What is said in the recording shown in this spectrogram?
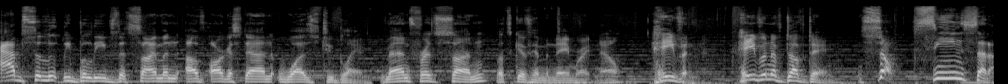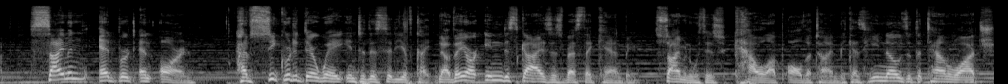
absolutely believes that Simon of Argistan was to blame. Manfred's son, let's give him a name right now Haven. Haven of Dovedane. So, scene setup Simon, Edbert, and Arn have secreted their way into the city of Kyton. Now, they are in disguise as best they can be. Simon with his cowl up all the time because he knows that the town watch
